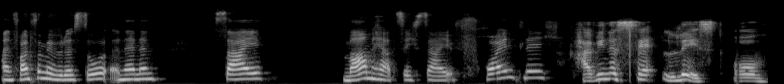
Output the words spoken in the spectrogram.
Ein Freund von mir würde es so nennen, sei warmherzig, sei freundlich. Having a set list of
